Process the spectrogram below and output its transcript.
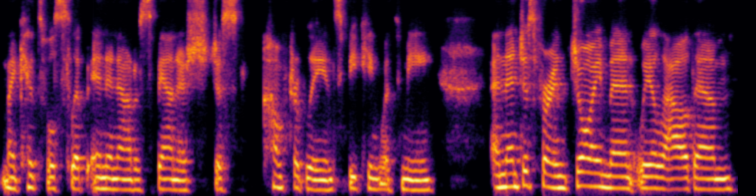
my kids will slip in and out of Spanish just comfortably in speaking with me. And then just for enjoyment, we allow them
